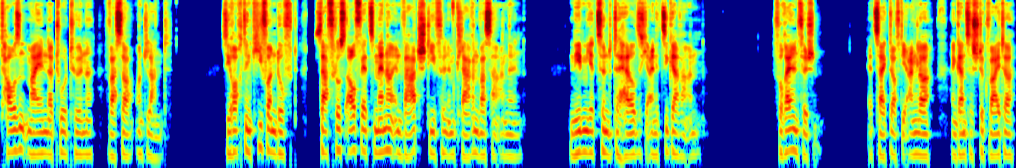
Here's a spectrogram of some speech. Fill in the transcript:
tausend Meilen Naturtöne, Wasser und Land. Sie roch den Kiefernduft, sah flussaufwärts Männer in Wartstiefeln im klaren Wasser angeln. Neben ihr zündete Hal sich eine Zigarre an. Forellenfischen, er zeigte auf die Angler ein ganzes Stück weiter.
